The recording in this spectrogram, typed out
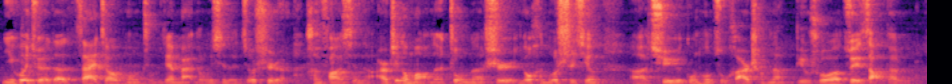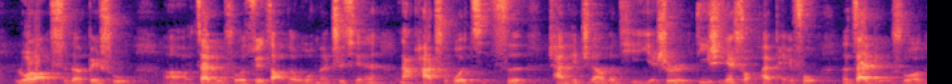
你会觉得在交个朋友直播间买东西呢，就是很放心的。而这个锚呢，种呢是有很多事情呃去共同组合而成的，比如说最早的罗老师的背书。啊，再比如说最早的我们之前哪怕出过几次产品质量问题，也是第一时间爽快赔付。那再比如说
